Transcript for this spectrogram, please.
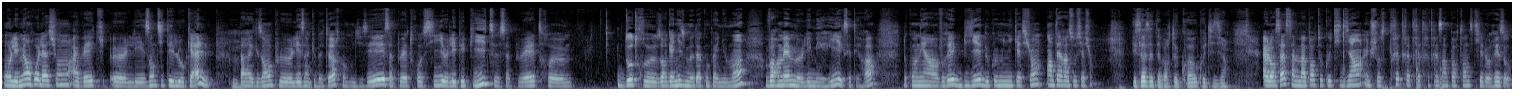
On les met en relation avec euh, les entités locales, mhm. par exemple euh, les incubateurs, comme on disait. Ça peut être aussi euh, les pépites, ça peut être d'autres organismes d'accompagnement, voire même les mairies, etc. Donc on est un vrai biais de communication interassociation. Et ça, ça t'apporte quoi au quotidien? Alors ça, ça m'apporte au quotidien une chose très très très très très importante qui est le réseau.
